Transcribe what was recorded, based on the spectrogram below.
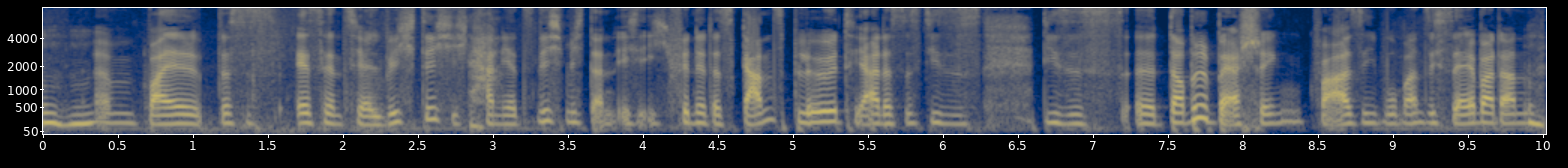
Mhm. Ähm, weil das ist essentiell wichtig. Ich kann jetzt nicht mich dann, ich, ich finde das ganz blöd, ja, das ist dieses, dieses äh, Double-Bashing quasi, wo man sich selber dann, mhm.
